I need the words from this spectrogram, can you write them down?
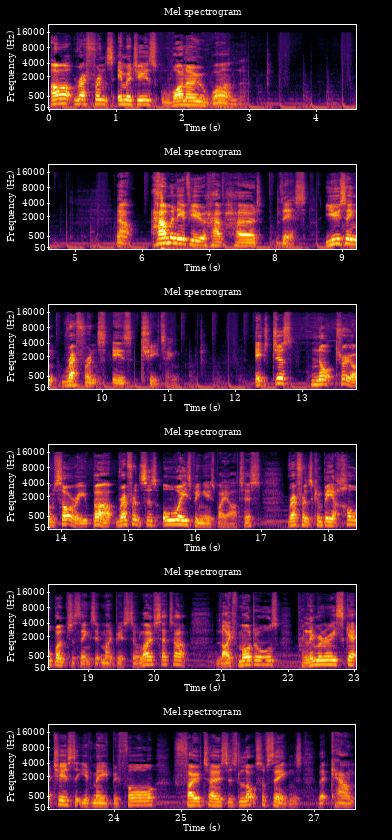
Art Reference Images 101. Now, how many of you have heard this? using reference is cheating. It's just not true. I'm sorry, but reference has always been used by artists. Reference can be a whole bunch of things. It might be a still life setup, life models, preliminary sketches that you've made before, photos. There's lots of things that count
